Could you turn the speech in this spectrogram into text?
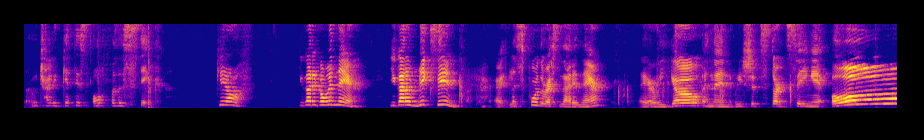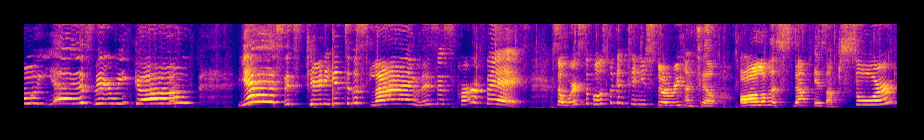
Let me try to get this off of the stick. Get off. You gotta go in there. You gotta mix in. All right, let's pour the rest of that in there. There we go. And then we should start seeing it. Oh, yes, there we go. Yes, it's turning into the slime. This is perfect. So we're supposed to continue stirring until all of the stuff is absorbed.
